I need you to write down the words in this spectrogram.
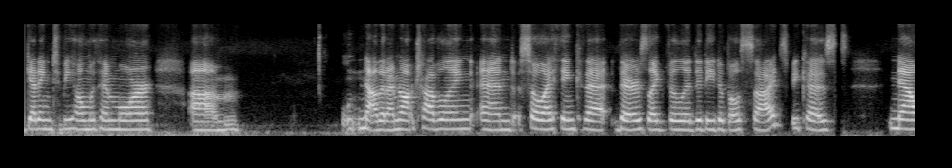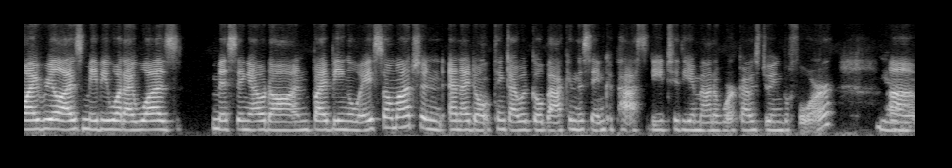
getting to be home with him more. Um, now that I'm not traveling. And so I think that there's like validity to both sides because now I realize maybe what I was missing out on by being away so much and and I don't think I would go back in the same capacity to the amount of work I was doing before. Yeah. Um,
